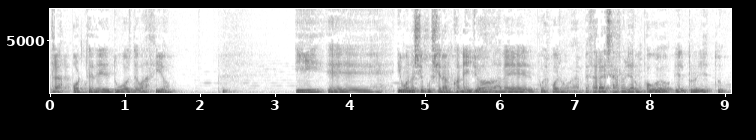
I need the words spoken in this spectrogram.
transporte de tubos de vacío. Eh, y, bueno, se pusieran con ello a ver, pues bueno, a empezar a desarrollar un poco el proyecto.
